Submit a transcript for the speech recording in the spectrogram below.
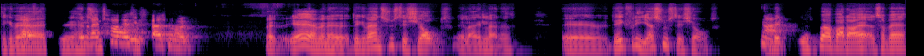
Det kan være, altså, at øh, han det er et retorisk spørgsmål. Ja, ja, men øh, det kan være, at han synes, det er sjovt, eller et eller andet. Øh, det er ikke, fordi jeg synes, det er sjovt. Nej. Men jeg spørger bare dig, altså, hvad,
